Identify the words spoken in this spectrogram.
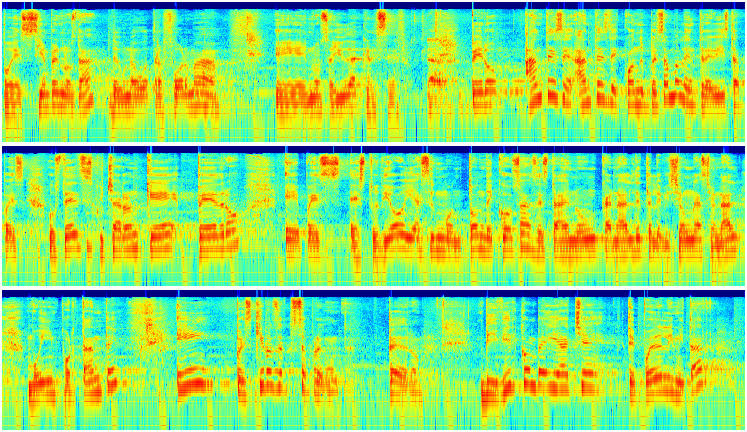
pues siempre nos da, de una u otra forma eh, nos ayuda a crecer. Pero antes, antes de cuando empezamos la entrevista, pues ustedes escucharon que Pedro eh, pues estudió y hace un montón de cosas, está en un canal de televisión nacional muy importante y pues quiero hacerte esta pregunta. Pedro, ¿vivir con VIH te puede limitar?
